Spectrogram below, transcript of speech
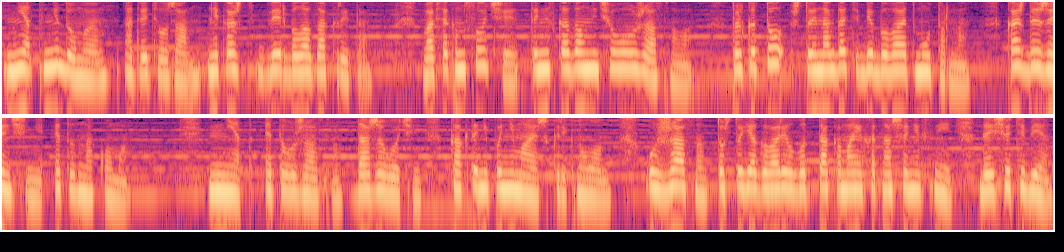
«Нет, не думаю», – ответил Жан. «Мне кажется, дверь была закрыта. Во всяком случае, ты не сказал ничего ужасного. Только то, что иногда тебе бывает муторно. Каждой женщине это знакомо». «Нет, это ужасно, даже очень. Как ты не понимаешь?» – крикнул он. «Ужасно то, что я говорил вот так о моих отношениях с ней, да еще тебе».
